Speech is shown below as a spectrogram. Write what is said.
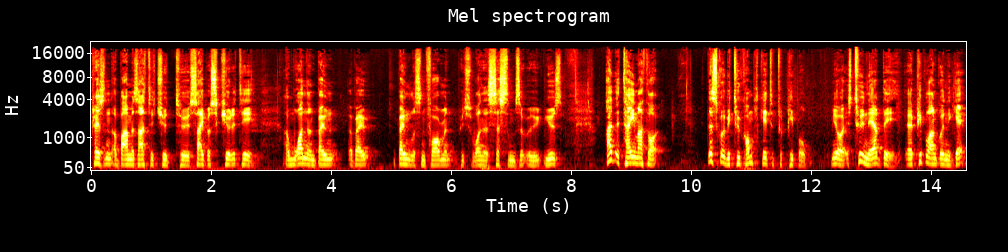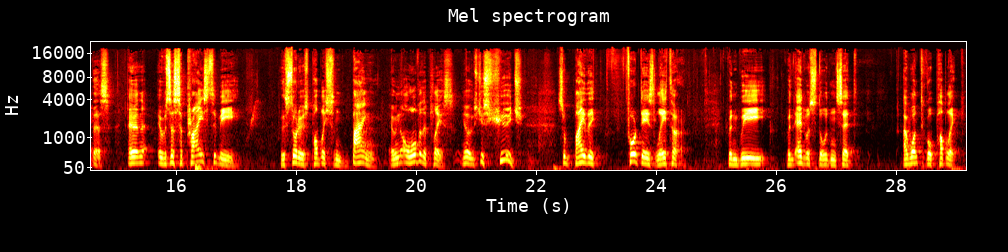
President Obama's attitude to cybersecurity, and one on bound, about Boundless Informant, which is one of the systems that we used. At the time, I thought this is going to be too complicated for people. You know, it's too nerdy. Uh, people aren't going to get this. And it was a surprise to me the story was published and bang, it went all over the place. You know, it was just huge. So by the four days later, when we, when Edward Snowden said, "I want to go public,"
